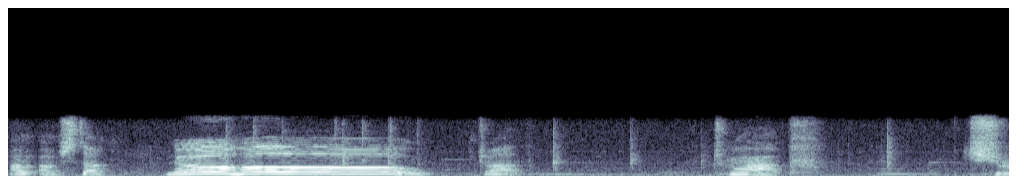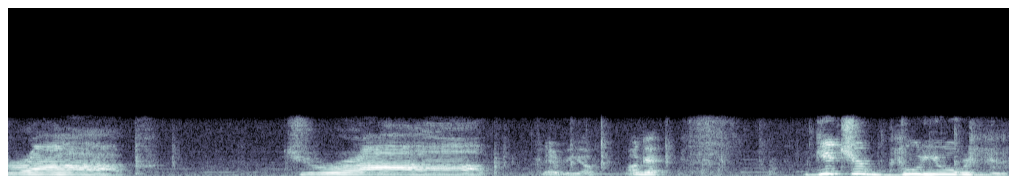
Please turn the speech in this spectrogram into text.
I'm, I'm stuck. No. Drop. Drop. Drop. Drop. There we go. Okay. Get your booty over here.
